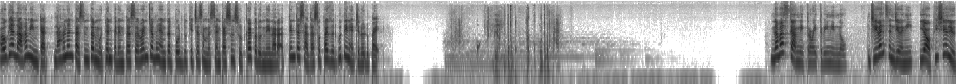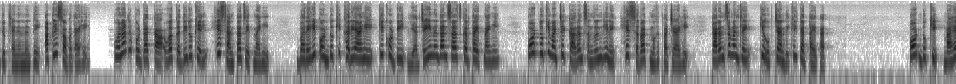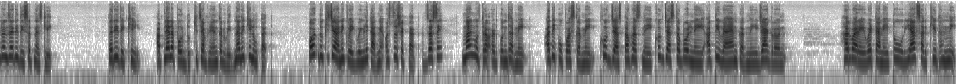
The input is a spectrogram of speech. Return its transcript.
अवघ्या दहा मिनिटात लहानांपासून तर मोठ्यांपर्यंत सर्वांच्या भयंकर पोटदुखीच्या समस्यांपासून सुटका करून देणारा अत्यंत साधा सोपा घरगुती नॅचरल उपाय. नमस्कार मित्रमैत्रिणींनो. जीवन संजीवनी या ऑफिशियल यूट्यूब चॅनलमध्ये आपले स्वागत आहे. कोणाच्या पोटात का व कधी दुखेल हे सांगताच येत नाही. बरेही पोटदुखी खरी आहे की खोटी याचेही निदान सहज करता येत नाही. पोटदुखीमागचे कारण समजून घेणे हे सर्वात महत्त्वाचे आहे. कारण समजले की उपचार देखील करता येतात. पोटदुखी बाहेरून जरी दिसत नसली तरी देखील आपल्याला पोटदुखीच्या भयंकर वेदना देखील होतात. पोटदुखीचे अनेक वेगवेगळी कारणे असू शकतात जसे मलमूत्र अडकून धरणे अधिक उपवास करणे खूप जास्त हसणे खूप जास्त बोलणे अति व्यायाम करणे जागरण हरवारे वटाणे तूर यासारखी धान्ये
